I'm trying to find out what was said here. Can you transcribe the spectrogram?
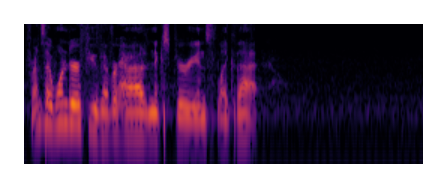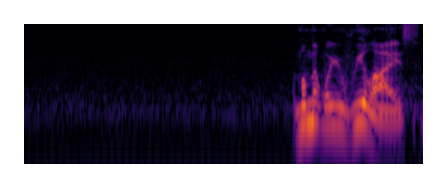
Friends, I wonder if you've ever had an experience like that. A moment where you realize,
